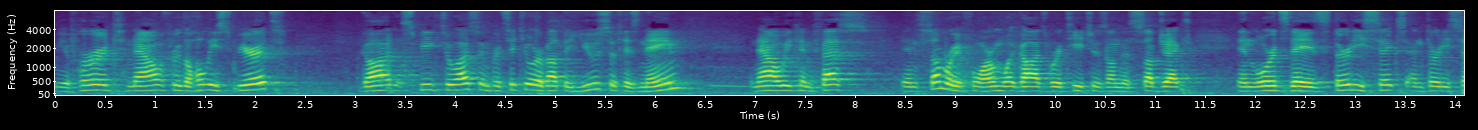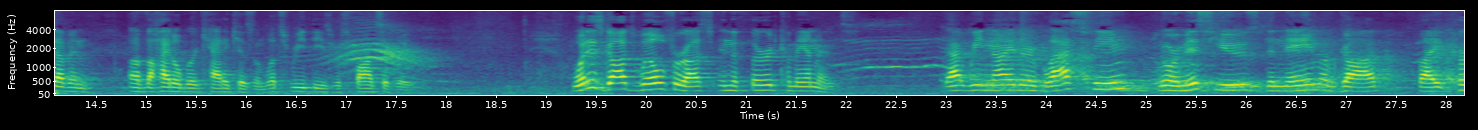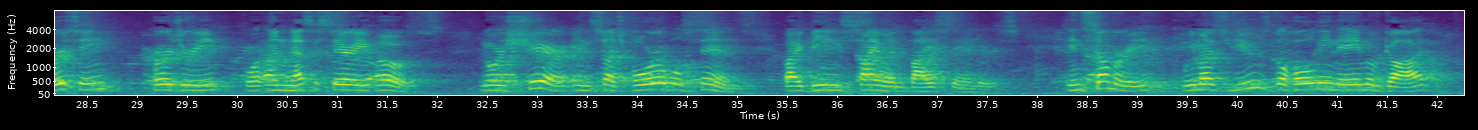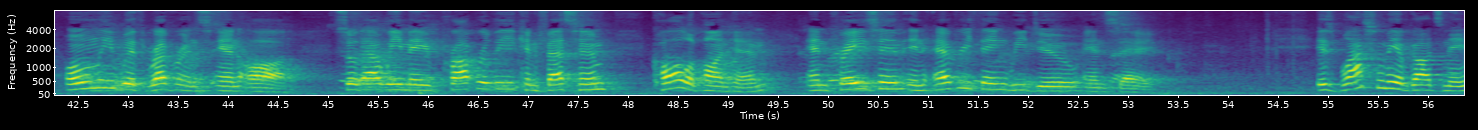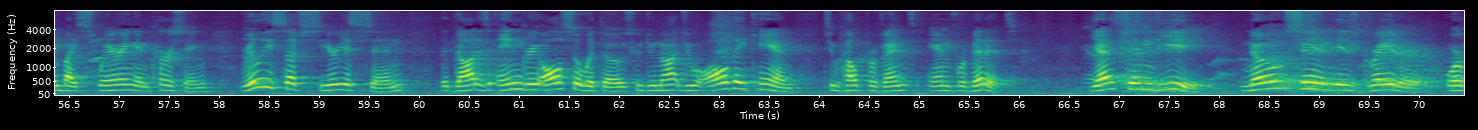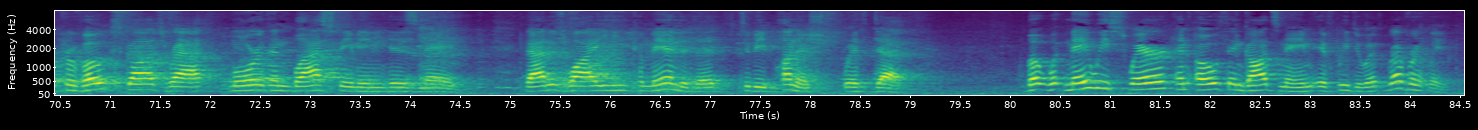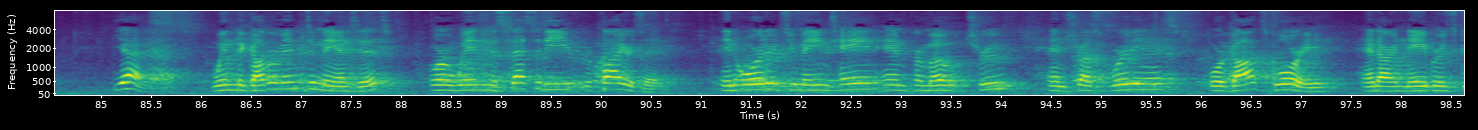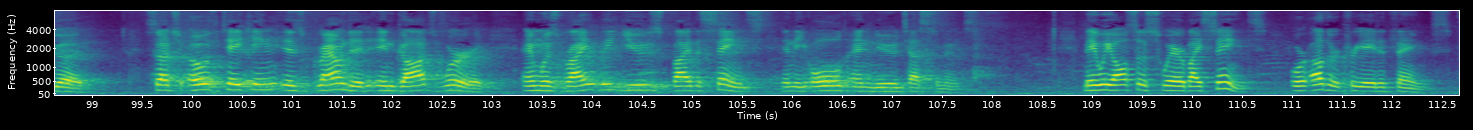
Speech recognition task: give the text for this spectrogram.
We have heard now through the Holy Spirit God speak to us in particular about the use of his name. Now we confess in summary form what God's word teaches on this subject in Lord's Days 36 and 37 of the Heidelberg Catechism. Let's read these responsively. What is God's will for us in the third commandment? That we neither blaspheme nor misuse the name of God by cursing, perjury, or unnecessary oaths, nor share in such horrible sins by being silent bystanders. In summary, we must use the holy name of God only with reverence and awe, so that we may properly confess Him call upon him, and praise him in everything we do and say. Is blasphemy of God's name by swearing and cursing really such serious sin that God is angry also with those who do not do all they can to help prevent and forbid it? Yes, indeed. No sin is greater or provokes God's wrath more than blaspheming his name. That is why he commanded it to be punished with death. But what, may we swear an oath in God's name if we do it reverently? Yes, when the government demands it or when necessity requires it, in order to maintain and promote truth and trustworthiness for God's glory and our neighbor's good. Such oath taking is grounded in God's word and was rightly used by the saints in the Old and New Testaments. May we also swear by saints or other created things.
